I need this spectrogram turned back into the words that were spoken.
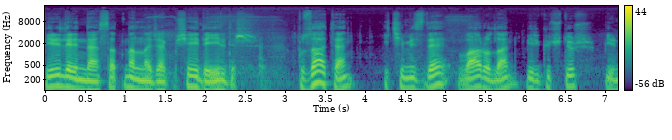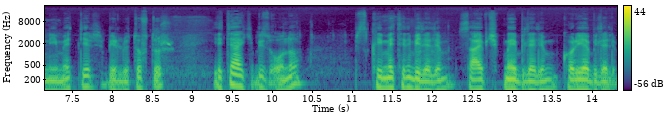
Birilerinden satın alınacak bir şey değildir. Bu zaten içimizde var olan bir güçtür, bir nimettir, bir lütuftur. Yeter ki biz onu biz kıymetini bilelim, sahip çıkmayı bilelim, koruyabilelim.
